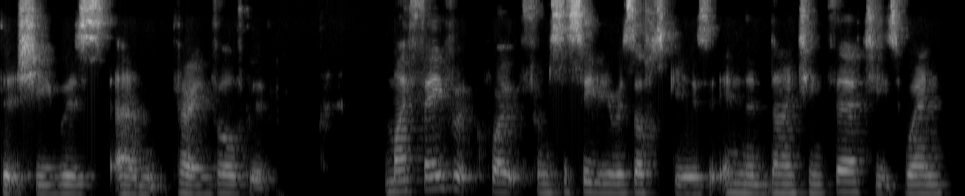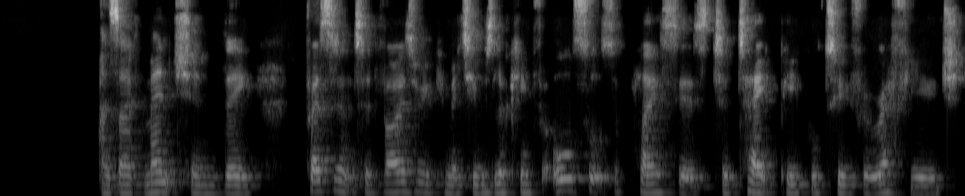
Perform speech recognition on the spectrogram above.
that she was um, very involved with. My favorite quote from Cecilia Razovsky is in the 1930s when, as I've mentioned, the President's Advisory Committee was looking for all sorts of places to take people to for refuge.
